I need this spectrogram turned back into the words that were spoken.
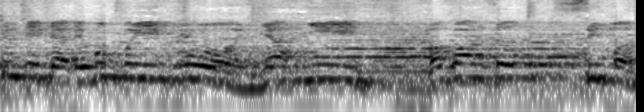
chương trình đại đế bút bi của Nhạn Nhi và Quang Dũng. Xin mời.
